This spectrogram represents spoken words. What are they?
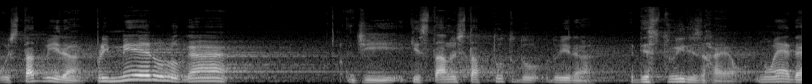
o Estado do Irã, primeiro lugar de, que está no estatuto do, do Irã, é destruir Israel. Não é da,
